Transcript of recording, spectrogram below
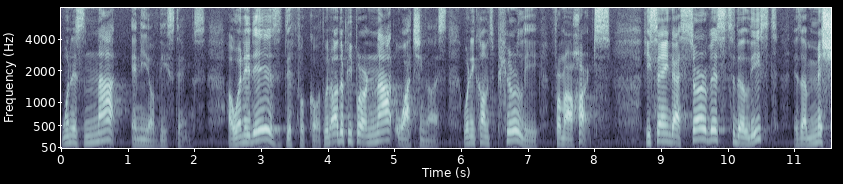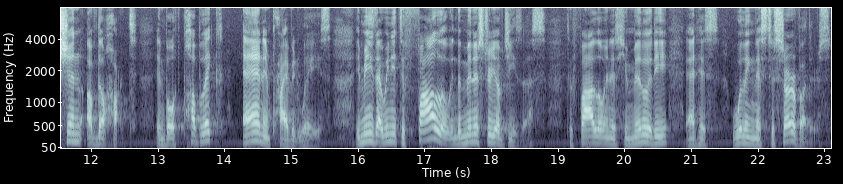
when it's not any of these things. Uh, when it is difficult, when other people are not watching us, when it comes purely from our hearts. He's saying that service to the least is a mission of the heart in both public and in private ways. It means that we need to follow in the ministry of Jesus to follow in his humility and his willingness to serve others.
